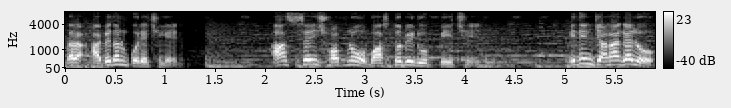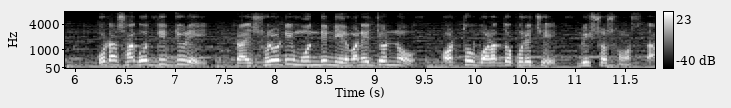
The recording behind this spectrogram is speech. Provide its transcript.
তারা আবেদন করেছিলেন। আজ সেই স্বপ্ন বাস্তবে রূপ পেয়েছে। এদিন জানা গেল, গোটা সাগরদ্বীপ জুড়ে প্রায় ষোলোটি মন্দির নির্মাণের জন্য অর্থ বরাদ্দ করেছে বিশ্ব সংস্থা।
